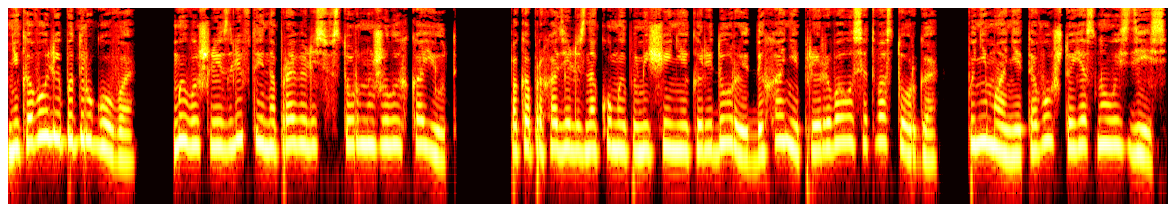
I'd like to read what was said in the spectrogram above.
никого либо другого. Мы вышли из лифта и направились в сторону жилых кают. Пока проходили знакомые помещения и коридоры, дыхание прерывалось от восторга, понимания того, что я снова здесь.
